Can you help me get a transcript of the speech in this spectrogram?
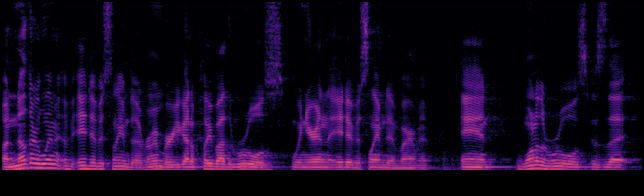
another limit of AWS Lambda, remember, you got to play by the rules when you're in the AWS Lambda environment. And one of the rules is that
